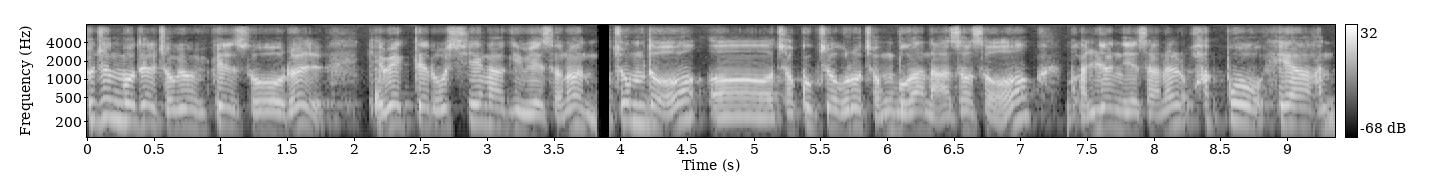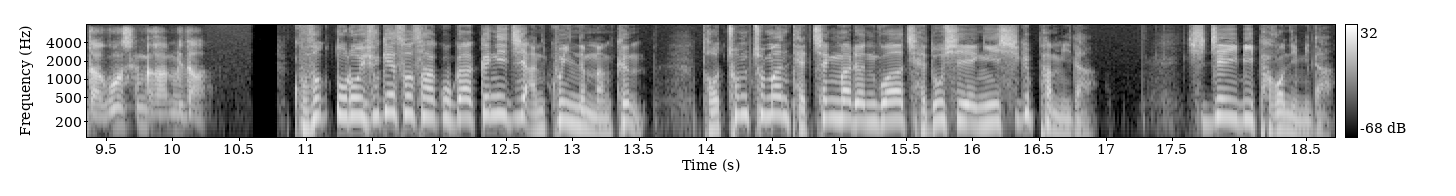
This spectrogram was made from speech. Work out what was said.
표준 모델 적용 휴게소를 계획대로 시행하기 위해서는 좀더 어, 적극적으로 정부가 나서서 관련 예산을 확보해야 한다고 생각합니다. 고속도로 휴게소 사고가 끊이지 않고 있는 만큼 더 촘촘한 대책 마련과 제도 시행이 시급합니다. CJB 박원입니다.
